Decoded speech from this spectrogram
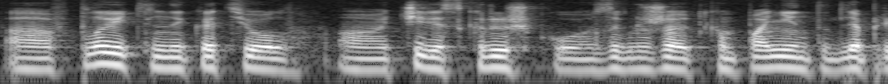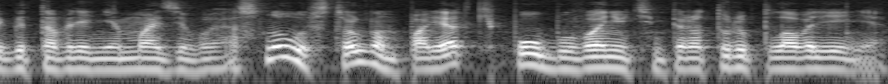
В плавительный котел через крышку загружают компоненты для приготовления мазевой основы в строгом порядке по убыванию температуры плавления.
